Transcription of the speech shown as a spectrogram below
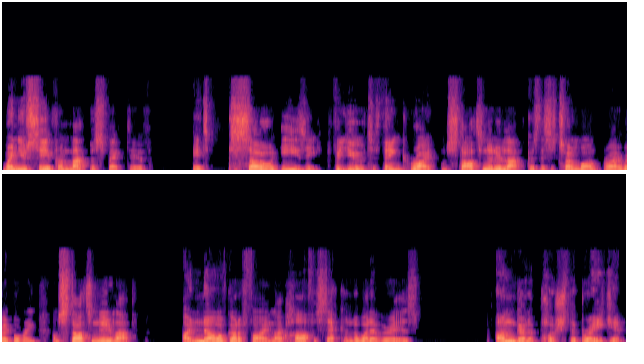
When you see it from that perspective, it's so easy for you to think, right, I'm starting a new lap because this is turn one, right? A Red Bull ring. I'm starting a new lap. I know I've got to find like half a second or whatever it is. I'm going to push the brake in.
